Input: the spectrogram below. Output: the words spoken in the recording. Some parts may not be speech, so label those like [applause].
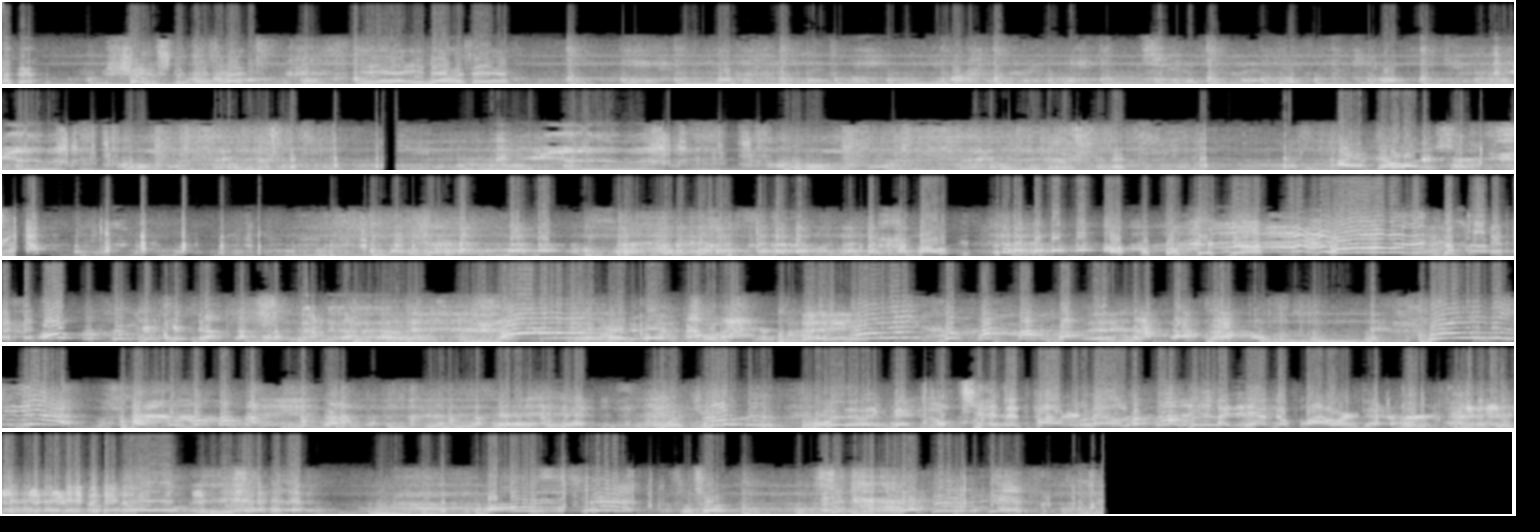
Freaking stupid as fuck. Yeah, you're dumb as hell. Shit. I have no other shirt. [laughs] Oh, oh my god. Oh my god. I brought a poster. What'd you, what was that like that milk? It's powdered milk. I didn't have no flour. That hurt. [laughs] Holy shit! That's what's up. [laughs]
